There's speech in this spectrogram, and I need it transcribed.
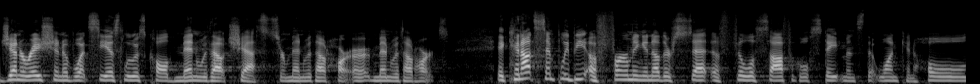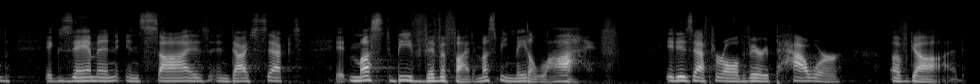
generation of what C.S. Lewis called men without chests or men without, heart, or men without hearts. It cannot simply be affirming another set of philosophical statements that one can hold, examine, incise, and dissect. It must be vivified, it must be made alive. It is, after all, the very power of God.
